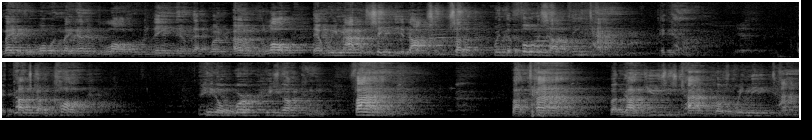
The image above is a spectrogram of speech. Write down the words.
Made of a woman made under the law to redeem them that were under the law, that we might receive the adoption of Son when the fullness of the time had come. God's got a clock, He don't work. He's not confined by time, but God uses time because we need time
